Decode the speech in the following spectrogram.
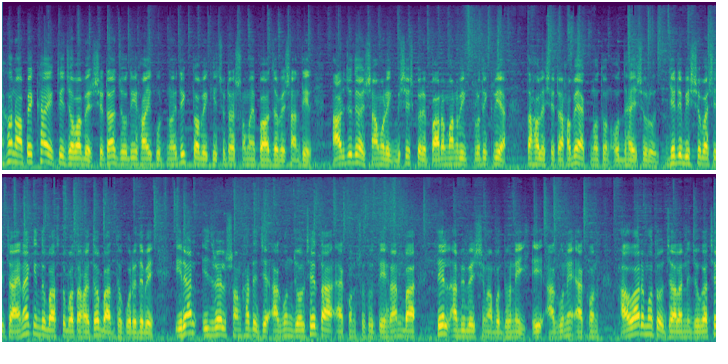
এখন অপেক্ষা একটি জবাবের, সেটা যদি হয় কূটনৈতিক, তবে কিছুটা সময় পাওয়া যাবে শান্তির। আর যদি হয় সামরিক, বিশেষ করে পারমাণবিক প্রতিক্রিয়া, তাহলে সেটা হবে এক নতুন অধ্যায় শুরু, যেটি বিশ্ববাসী চায় না, কিন্তু বাস্তবতা হয়তো বাধ্য করে দেবে। ইরান, ইসরায়েল সংঘাতে যে আগুন জ্বলছে, তা এখন শুধু তেহরান বা তেল আবিবের সীমাবদ্ধ নেই। এই আগুনে এখন হাওয়ার মতো জ্বালানি যোগাচ্ছে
